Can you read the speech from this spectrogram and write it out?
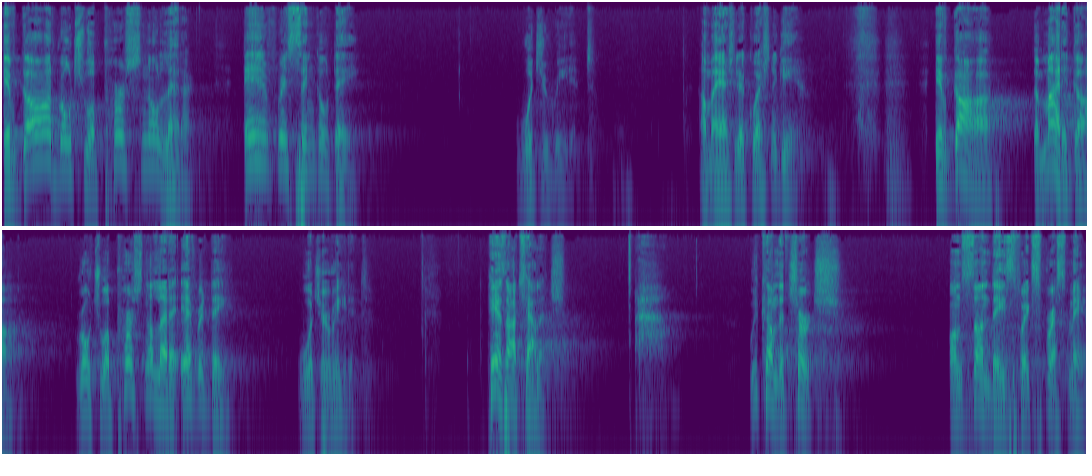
If God wrote you a personal letter every single day, would you read it? I'm going to ask you that question again. If God, the mighty God, wrote you a personal letter every day, would you read it? Here's our challenge. We come to church on Sundays for express mail.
